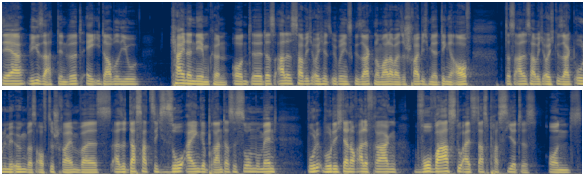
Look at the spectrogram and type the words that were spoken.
der, wie gesagt, den wird AEW keiner nehmen können. Und äh, das alles habe ich euch jetzt übrigens gesagt. Normalerweise schreibe ich mir Dinge auf. Das alles habe ich euch gesagt, ohne mir irgendwas aufzuschreiben, weil es, also das hat sich so eingebrannt. Das ist so ein Moment, wo, wo dich dann auch alle fragen, wo warst du, als das passiert ist? Und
